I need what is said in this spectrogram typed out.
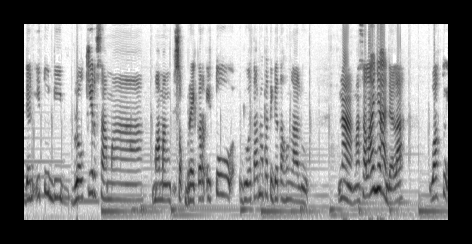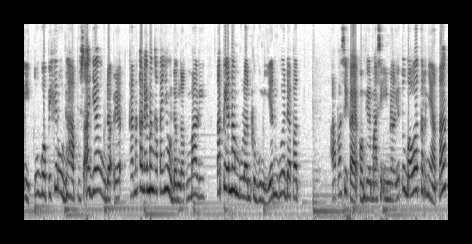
dan itu diblokir sama Mamang Shockbreaker itu dua tahun apa tiga tahun lalu. Nah masalahnya adalah waktu itu gue pikir udah hapus aja udah ya, karena kan emang katanya udah nggak kembali tapi enam bulan kemudian gue dapat apa sih kayak konfirmasi email itu bahwa ternyata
